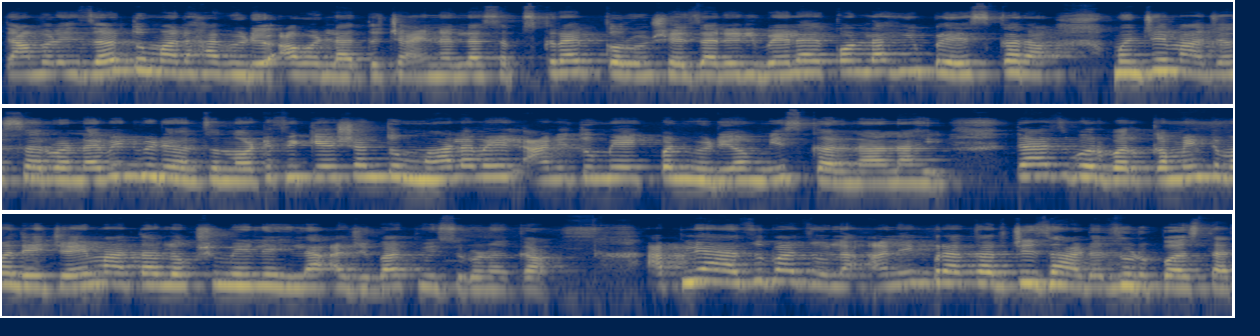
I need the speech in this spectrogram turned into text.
त्यामुळे जर तुम्हाला हा व्हिडिओ आवडला तर चॅनलला सबस्क्राईब करून शेजारील बेल आयकॉनलाही प्रेस करा. म्हणजे माझ्या सर्व नवीन व्हिडिओचं नोटिफिकेशन तुम्हाला मिळेल आणि तुम्ही एक पण व्हिडिओ मिस करणार नाही. त्याचबरोबर कमेंटमध्ये जय माता लक्ष्मी लिहिला अजिबात विसरू नका. आपल्या आजूबाजूला अनेक प्रकारची झाडं झुडपं असतात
